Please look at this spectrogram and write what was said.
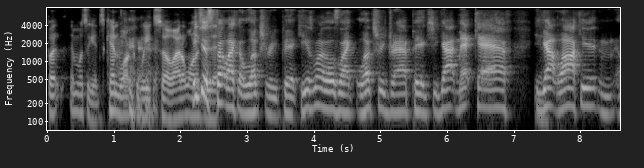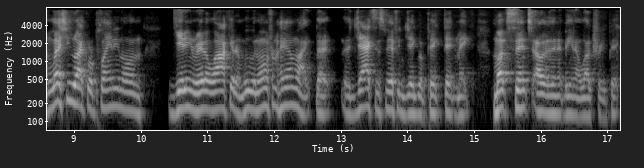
But and once again, it's Ken Walker week, so I don't want. To he just felt like a luxury pick. He was one of those like luxury draft picks. You got Metcalf, you yeah. got Lockett, and unless you like were planning on getting rid of Lockett or moving on from him, like the the Jaxon Smith-Njigba pick didn't make much sense other than it being a luxury pick.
